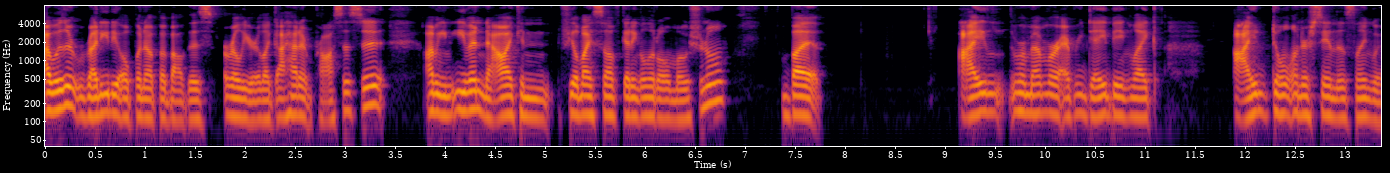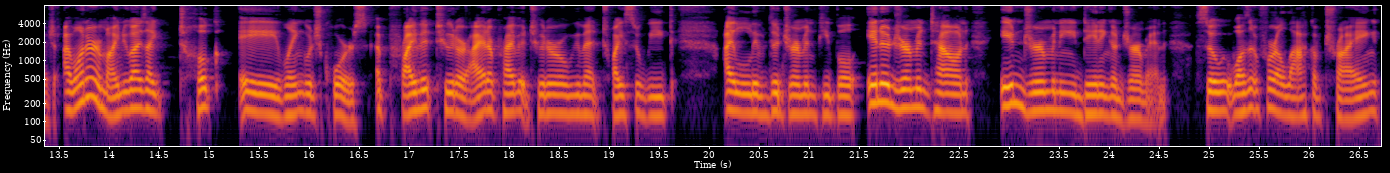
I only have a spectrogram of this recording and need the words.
I wasn't ready to open up about this earlier. Like I hadn't processed it. I mean, even now I can feel myself getting a little emotional, but I remember every day being like, I don't understand this language. I want to remind you guys I took a language course, a private tutor. I had a private tutor where we met twice a week. I lived with German people in a German town in Germany dating a German. So it wasn't for a lack of trying.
